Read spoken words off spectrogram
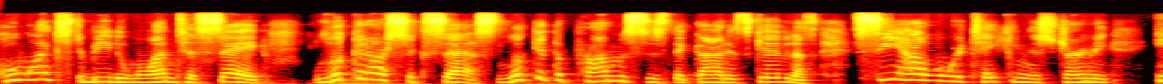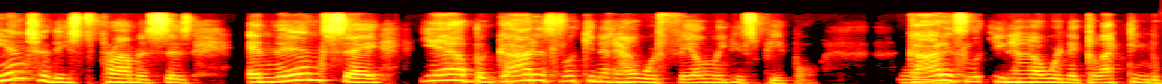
who wants to be the one to say, look at our success, look at the promises that God has given us, see how we're taking this journey into these promises, and then say, yeah, but God is looking at how we're failing his people. God is looking how we're neglecting the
